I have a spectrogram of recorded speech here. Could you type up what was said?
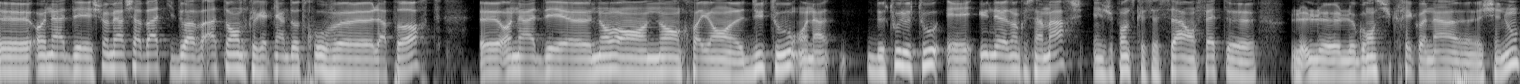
Euh, on a des chômeurs Shabbat qui doivent attendre que quelqu'un d'autre ouvre euh, la porte. Euh, on a des non, non croyants du tout. On a de tout, de tout. Et une des raisons que ça marche, et je pense que c'est ça, en fait, euh, le, le, le, grand sucré qu'on a euh, chez nous,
